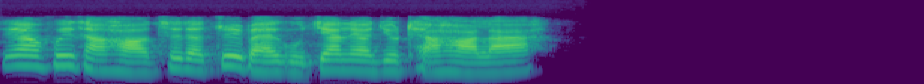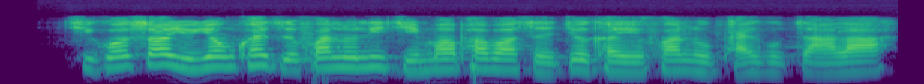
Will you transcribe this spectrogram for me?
这样非常好吃的醉排骨酱料就调好啦。起锅烧油，用筷子放入，立即冒泡泡时就可以放入排骨炸啦。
